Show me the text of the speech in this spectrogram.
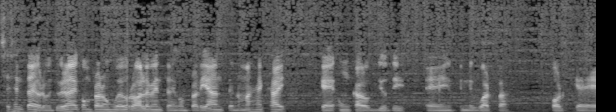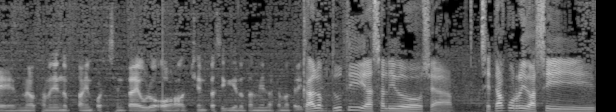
60 euros, me tuviera que comprar un juego, probablemente me compraría antes No Man's Sky que un Call of Duty eh, Infinite Warfare porque me lo están vendiendo también por 60 euros o a 80 si quiero también las remasterizaciones. Call of Duty ha salido, o sea, ¿se te ha ocurrido así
